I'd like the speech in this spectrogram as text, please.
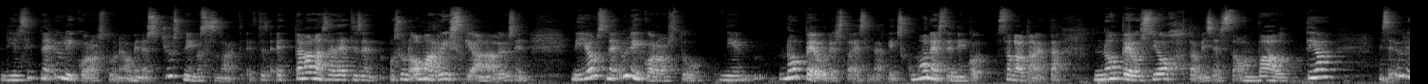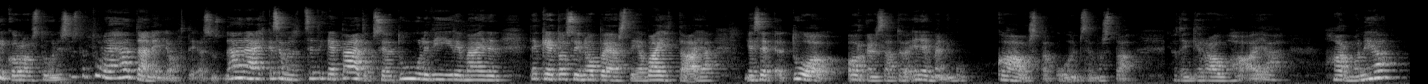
niin sitten ne ylikorostuu ne ominaisuudet. Just niin kuin sä sanoit, että, että tavallaan sä teet sen sun oman riskianalyysin, niin jos ne ylikorostuu, niin nopeudesta esimerkiksi, kun monesti niin kun sanotaan, että nopeusjohtamisessa on valttia, niin se ylikorostuu, niin sinusta tulee hätäinen johtaja. Sinusta nähdään ehkä semmoiset, että se tekee päätöksiä tuuliviirimäinen, tekee tosi nopeasti ja vaihtaa, ja, ja se tuo organisaatio enemmän niin kuin kaaosta kuin semmoista jotenkin rauhaa ja harmoniaa.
